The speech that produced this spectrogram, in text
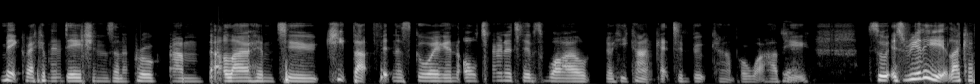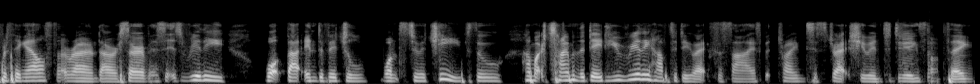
make recommendations and a program that allow him to keep that fitness going and alternatives while you know, he can't get to boot camp or what have yeah. you so it's really like everything else around our service it's really what that individual wants to achieve so how much time in the day do you really have to do exercise but trying to stretch you into doing something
